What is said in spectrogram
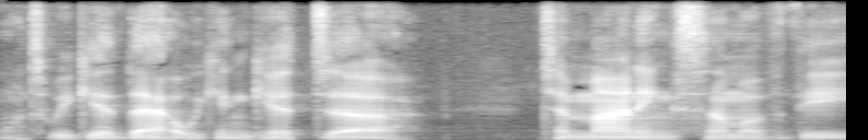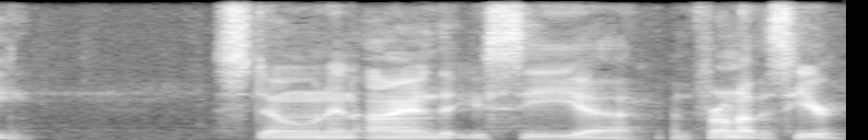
Once we get that, we can get uh, to mining some of the stone and iron that you see uh, in front of us here.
